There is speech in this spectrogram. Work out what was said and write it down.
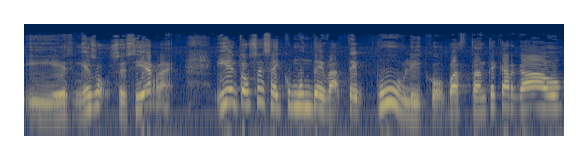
y en eso se cierra. Y entonces hay como un debate público bastante cargado.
